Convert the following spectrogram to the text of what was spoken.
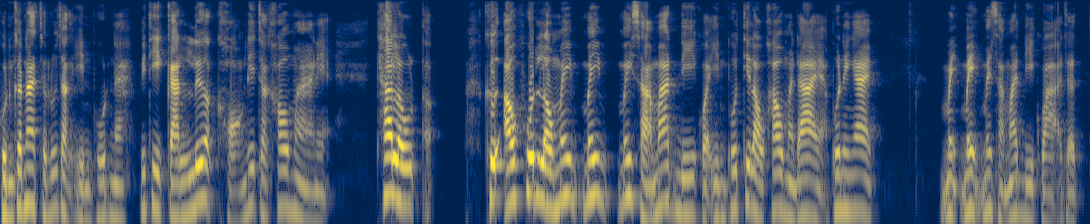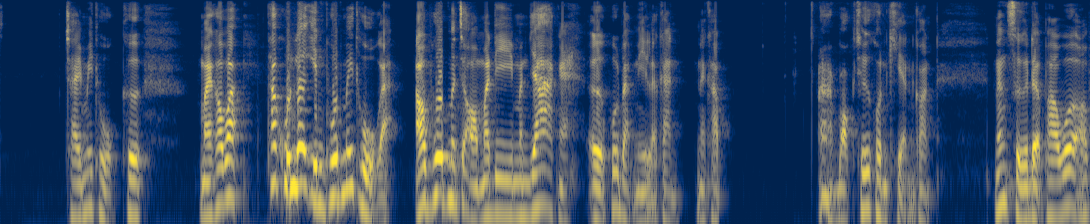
คุณก็น่าจะรู้จัก Input นะ วิธีการเลือกของที่จะเข้ามาเนี่ย ถ้าเรา คือเอาพุตเราไม่ไม่ไม่สามารถดีกว่าอินพุตที่เราเข้ามาได้อะพูดง่ายๆไม่ไม่ไม่สามารถดีกว่าอาจจะใช้ไม่ถูกคือ หมายความว่าถ้าคุณเลือกอินพุตไม่ถูกอะเอาพุตมันจะออกมาดีมันยากไงเออพูดแบบนี้แล้วกันนะครับอบอกชื่อคนเขียนก่อน หนังสือ The Power of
